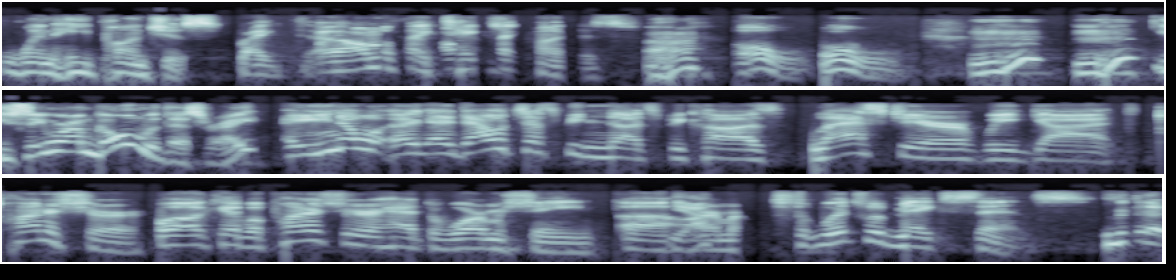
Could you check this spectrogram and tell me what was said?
when he punches. Like uh, almost like taser punches. Uh huh. Oh, oh. Mm hmm. Mm hmm. You see where I'm going with this, right? And you know, and that would just be nuts because last year we got Punisher. Well, okay, well, Punisher had the War Machine uh, yeah. armor, which would make sense. Uh,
